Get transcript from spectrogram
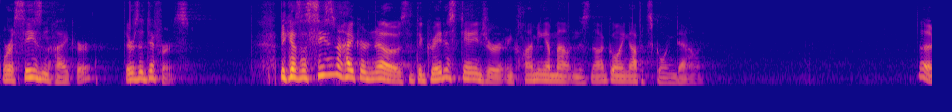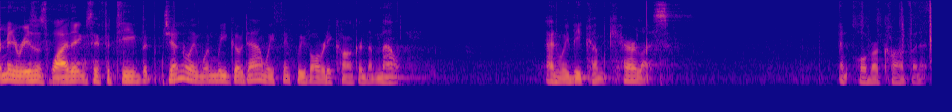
or a seasoned hiker, there's a difference. Because a seasoned hiker knows that the greatest danger in climbing a mountain is not going up, it's going down. Now, there are many reasons why they can say fatigue, but generally when we go down, we think we've already conquered the mountain. And we become careless and overconfident.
